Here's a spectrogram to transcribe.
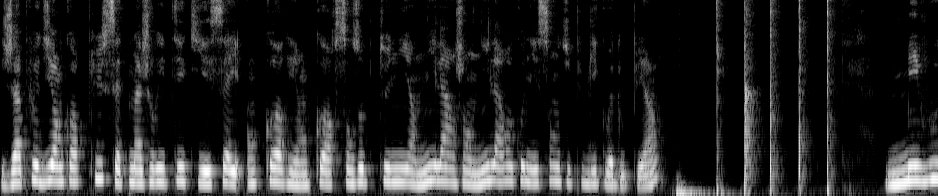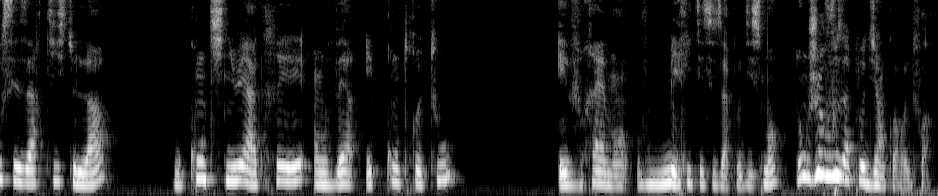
J'applaudis encore plus cette majorité qui essaye encore et encore sans obtenir ni l'argent ni la reconnaissance du public guadeloupéen. Mais vous, ces artistes-là, vous continuez à créer envers et contre tout. Et vraiment, vous méritez ces applaudissements. Donc je vous applaudis encore une fois.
